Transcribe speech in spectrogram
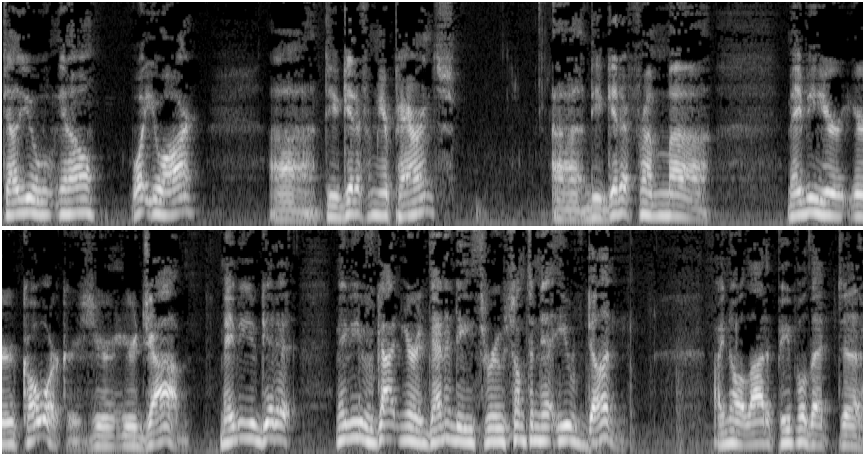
tell you, you know, what you are? Uh, do you get it from your parents? Uh, do you get it from uh, maybe your your coworkers, your your job? Maybe you get it. Maybe you've gotten your identity through something that you've done. I know a lot of people that uh,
